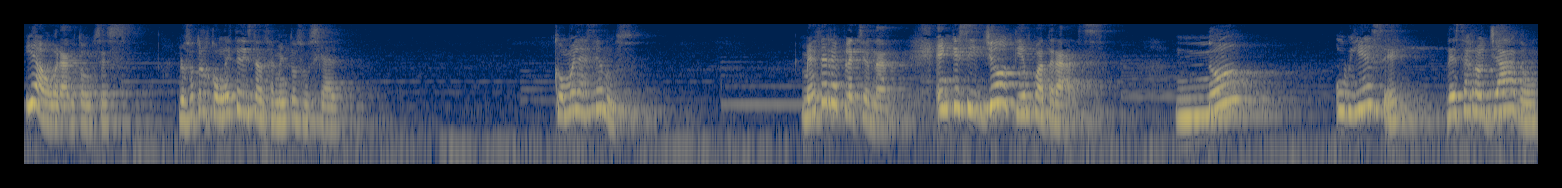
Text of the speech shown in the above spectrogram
Y ahora entonces, nosotros con este distanciamiento social, ¿cómo le hacemos? Me hace reflexionar en que si yo tiempo atrás no hubiese desarrollado,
